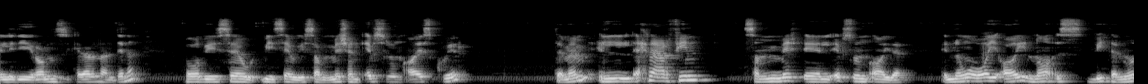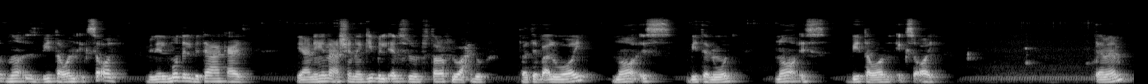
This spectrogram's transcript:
اللي دي رمز كده عندنا. هو بيساوي بيساوي summation epsilon i square تمام؟ إحنا عارفين ال epsilon i ده إن هو y i ناقص beta node ناقص بيتا 1 x i من الموديل بتاعك عادي. يعني هنا عشان أجيب الابسلون في طرف لوحده فتبقى ال y ناقص beta node ناقص بيتا 1 x i تمام؟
